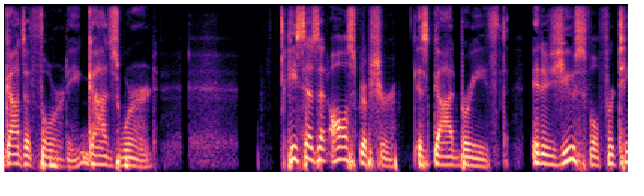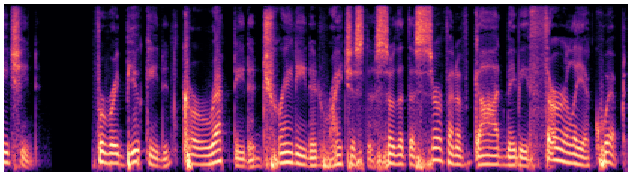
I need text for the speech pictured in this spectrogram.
God's authority, God's word? He says that all scripture is God breathed and is useful for teaching, for rebuking and correcting and training in righteousness, so that the servant of God may be thoroughly equipped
